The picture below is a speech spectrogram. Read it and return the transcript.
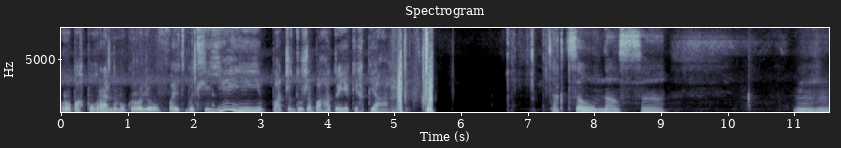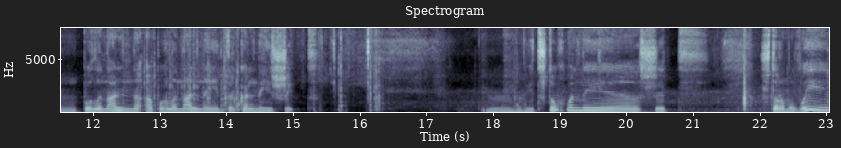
групах по гральному королю у Фейсбуці є і бачу дуже багато яких піарів. Так, це у нас. Угу. Поглинальний дзеркальний шит. Мгм, Відштовхувальний шит. Штормовий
